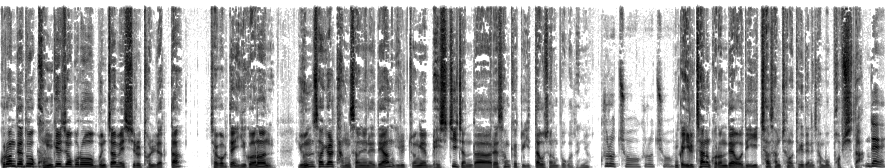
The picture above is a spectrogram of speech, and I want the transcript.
그런데도 아닌가? 공개적으로 문자 메시지를 돌렸다? 제가 볼 땐 이거는 윤석열 당선인에 대한 일종의 메시지 전달의 성격도 있다고 저는 보거든요. 그렇죠. 그렇죠. 그러니까 1차는 그런데 어디 2차, 3차는 어떻게 되는지 한번 봅시다. 네.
